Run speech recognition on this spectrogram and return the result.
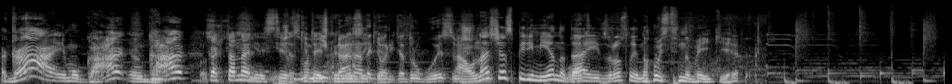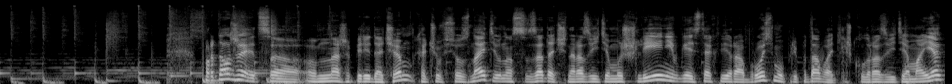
га, ему га, э, га, как Послушайте, тональности нет, в не китайском «га» надо языке. говорить, а другое А совершенно. у нас сейчас перемена, да, Вот. и взрослые новости на маяке. Продолжается э, наша передача «Хочу все знать». И у нас задача на развитие мышления. В гостях Вера Абросимова, преподаватель школы развития «Маяк».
